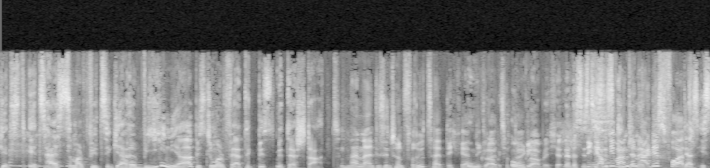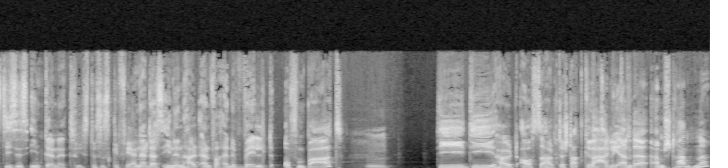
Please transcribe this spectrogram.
Jetzt, jetzt heißt es mal 40 Jahre Wien, ja, bis du mal fertig bist mit der Stadt. Nein, nein, die sind schon frühzeitig fertig. Unglaublich, heutzutage. unglaublich. Ja, das ist Die glauben, die waren schon Internet. alles fort. Das ist dieses Internet. Das ist gefährlich. Na, dass ihnen halt einfach eine Welt offenbart, die, die halt außerhalb der Stadtgrenze Bali liegt. an der, am Strand, ne?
